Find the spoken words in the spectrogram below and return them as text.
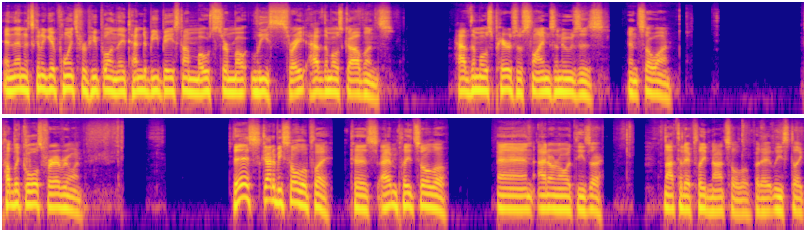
and then it's going to give points for people, and they tend to be based on most or mo- leasts, right? Have the most goblins, have the most pairs of slimes and oozes, and so on. Public goals for everyone. This got to be solo play because I haven't played solo, and I don't know what these are. Not that I played not solo, but I at least like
